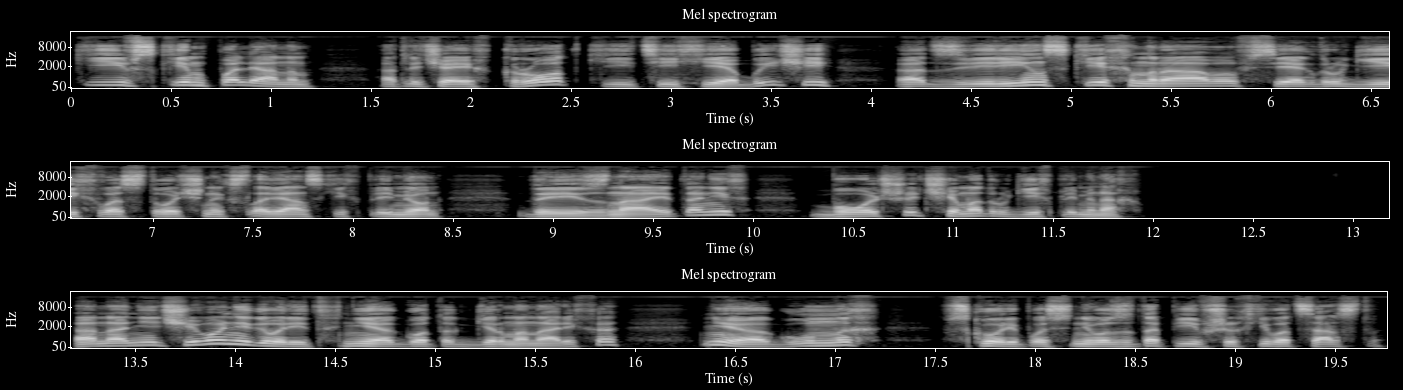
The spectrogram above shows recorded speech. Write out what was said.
киевским полянам, отличая их кроткие и тихие обычаи от зверинских нравов всех других восточных славянских племен, да и знает о них – больше, чем о других племенах. Она ничего не говорит ни о готах Германариха, ни о гуннах, вскоре после него затопивших его царство.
